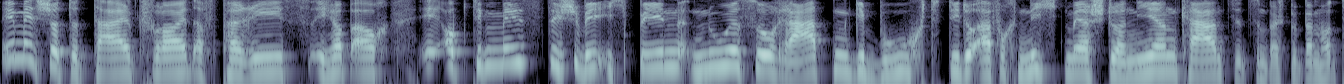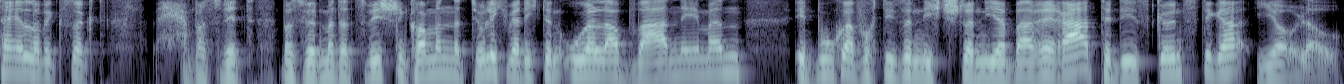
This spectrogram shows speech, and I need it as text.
Ich bin schon total gefreut auf Paris. Ich habe auch eh, optimistisch wie ich bin nur so Raten gebucht, die du einfach nicht mehr stornieren kannst. Jetzt zum Beispiel beim Hotel habe ich gesagt, was wird, was wird mir dazwischen kommen? Natürlich werde ich den Urlaub wahrnehmen. Ich buche einfach diese nicht stornierbare Rate, die ist günstiger, YOLO.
